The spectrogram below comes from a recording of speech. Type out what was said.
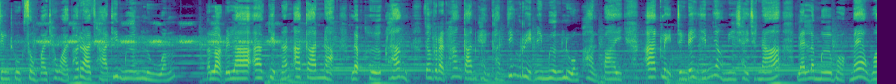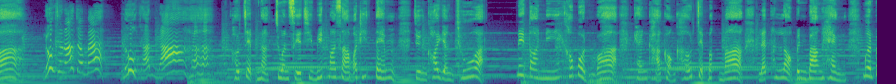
จึงถูกส่งไปถวายพระราชาที่เมืองหลวง ตลอดเวลาอากิจนั้นอาการหนักและเพ้อคลั่งจนกระทั่งการแข่งขันจิ้งหรีดในเมืองหลวงผ่านไป อากฤษจึงได้ยิ้มอย่างมีชัยชนะ และละเมอบอกแม่ว่า ลูกชนะจ้ะแม่ ลูกชนะเขาเจ็บหนักจวนเสียชีวิตมาสามอาทิตย์เต็ม จึงค่อยยังชั่ว ในตอนนี้เขาบ่นว่าแข้งขาของเขาเจ็บมากๆ และถลอกเป็นบางแห่ง เหมือนไป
